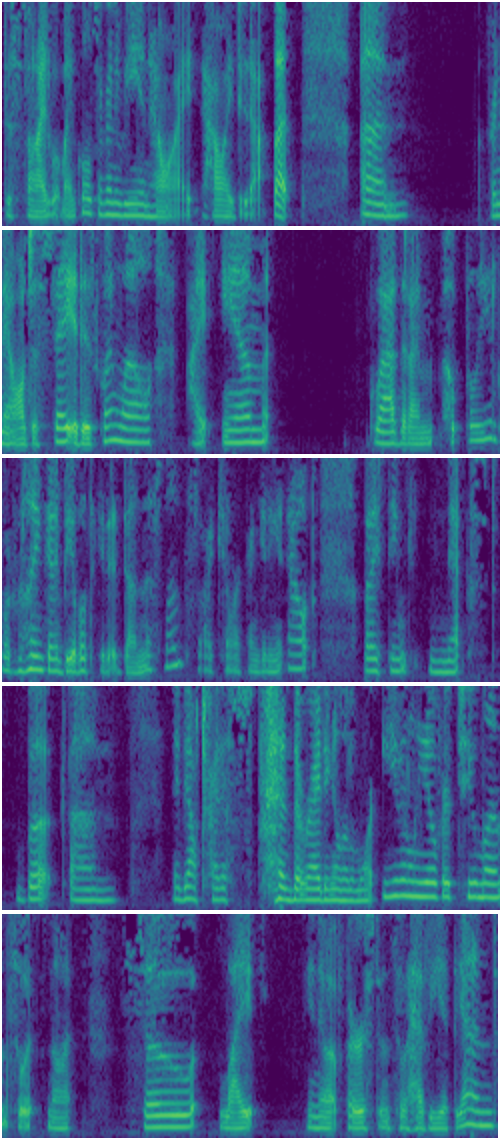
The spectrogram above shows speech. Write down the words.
decide what my goals are going to be and how I how I do that. But um, for now, I'll just say it is going well. I am glad that I'm hopefully, Lord willing, going to be able to get it done this month so I can work on getting it out. But I think next book, um, maybe I'll try to spread the writing a little more evenly over two months so it's not so light, you know, at first and so heavy at the end.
